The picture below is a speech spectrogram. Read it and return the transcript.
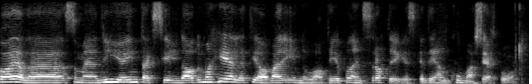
Hva er det som er nye inntektskilder? Du må hele tida være innovativ på den strategiske delen kommersielt òg.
